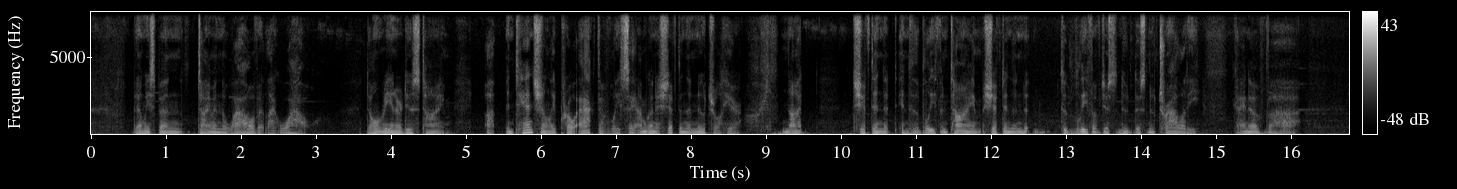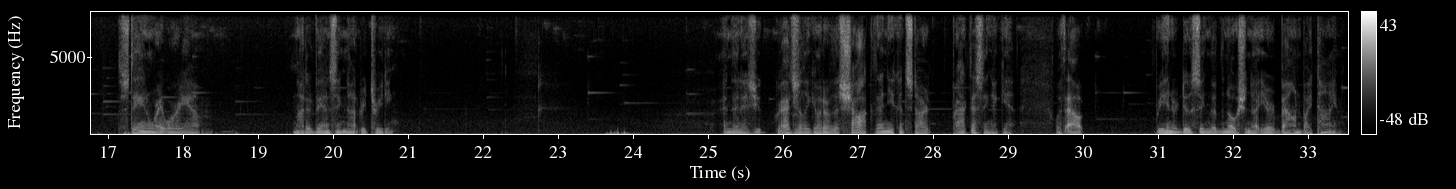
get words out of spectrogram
then we spend time in the wow of it, like, wow. Don't reintroduce time. Uh, intentionally, proactively say, I'm going to shift into neutral here. Not shift into, into the belief in time, shift to the belief of just this neutrality, kind of uh, staying right where I am not advancing, not retreating. And then as you gradually go to the shock, then you can start practicing again without reintroducing the, notion that you're bound by time.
